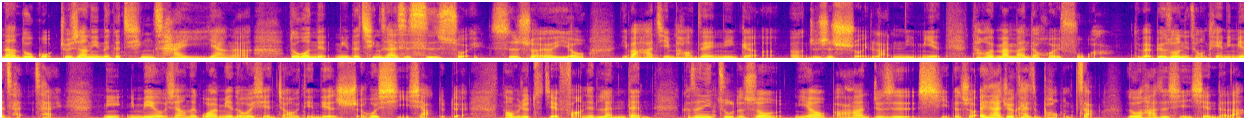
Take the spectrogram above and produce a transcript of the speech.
那如果就像你那个青菜一样啊，如果你你的青菜是湿水，湿水而已哦，你把它浸泡在那个呃就是水篮里面，它会慢慢的恢复啊。对不对？比如说你从田里面采的菜，你你没有像那个外面都会先浇一点点水或洗一下，对不对？那我们就直接放进冷灯。可是你煮的时候，你要把它就是洗的时候，哎，它就开始膨胀。如果它是新鲜的啦，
